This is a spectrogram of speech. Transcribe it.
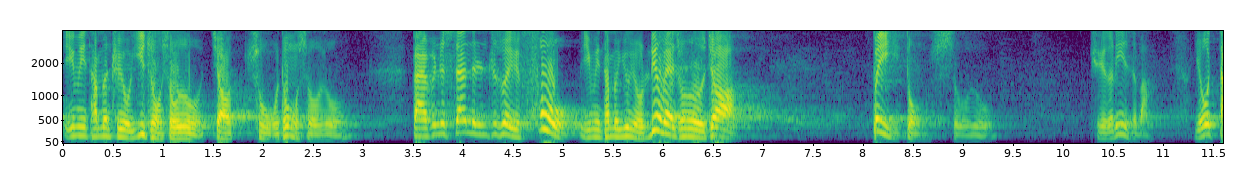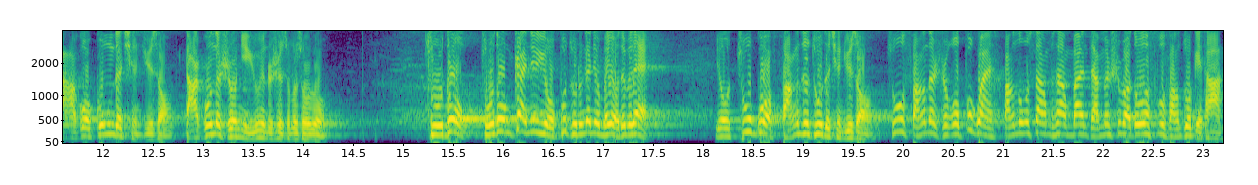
因为他们只有一种收入，叫主动收入。百分之三的人之所以富，因为他们拥有另外一种收入，叫被动收入。举个例子吧，有打过工的请举手。打工的时候你拥有的是什么收入？主动，主动干就有，不主动干就没有，对不对？有租过房子住的请举手。租房的时候，不管房东上不上班，咱们是不是都要付房租给他？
